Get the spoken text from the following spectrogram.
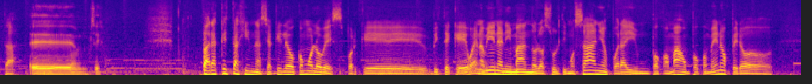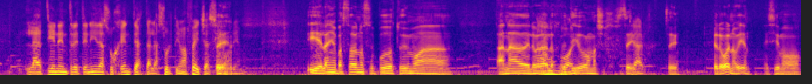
Está. Eh, sí. ¿Para qué esta gimnasia? ¿Qué lo, ¿Cómo lo ves? Porque viste que, bueno, viene animando los últimos años, por ahí un poco más, un poco menos, pero la tiene entretenida su gente hasta las últimas fechas Sí. siempre. Y el año pasado no se pudo, estuvimos a, a nada de lograr el gol. objetivo mayor. Sí, Claro. sí. Pero bueno, bien. Hicimos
